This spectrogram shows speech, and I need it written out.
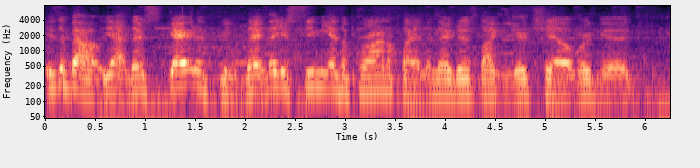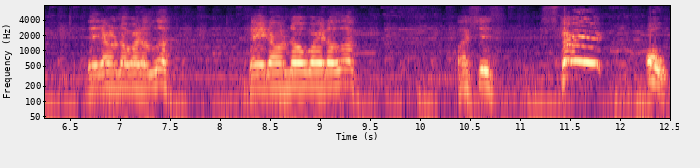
Isabelle, yeah, they're scared of me. They, they just see me as a piranha plant and they're just like, you're chill, we're good. They don't know where to look. They don't know where to look. Let's just skirt. Oh,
